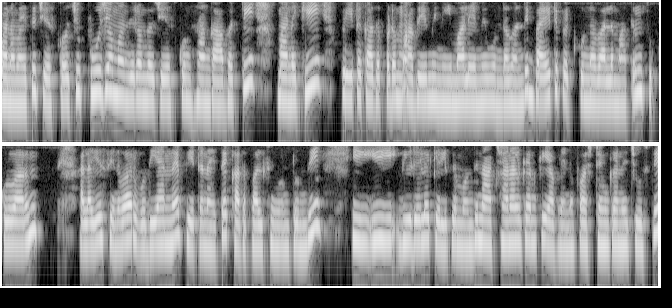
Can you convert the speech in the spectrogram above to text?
మనమైతే చేసుకోవచ్చు. పూజా మందిరంలో చేసుకుంటున్నాం కాబట్టి మనకి పీట కదపడం అవేమి నియమాలు ఏమీ ఉండవండి. బయట పెట్టుకున్న వాళ్ళు మాత్రం శుక్రవారం అలాగే శనివారం ఉదయాన్నే పీటనైతే కదపాల్సి ఉంటుంది. ఈ ఈ వీడియోలోకి వెళ్ళిపోయే ముందు నా ఛానల్ కనుక ఎవరైనా ఫస్ట్ టైం కానీ చూస్తే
